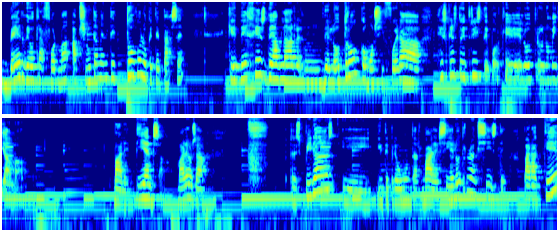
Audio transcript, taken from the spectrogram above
ver de otra forma absolutamente todo lo que te pase, que dejes de hablar mm, del otro como si fuera, es que estoy triste porque el otro no me llama. Vale, piensa, ¿vale? O sea, respiras y, y te preguntas, vale, si el otro no existe, ¿para qué?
